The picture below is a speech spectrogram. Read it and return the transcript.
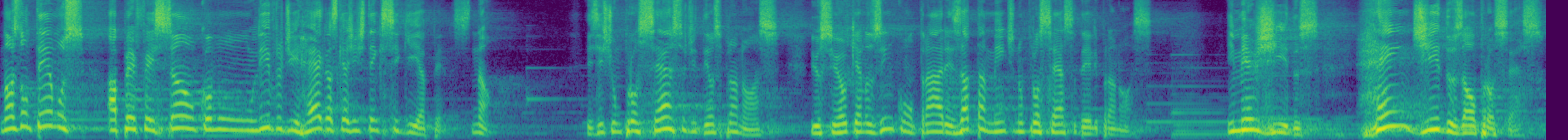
Nós não temos a perfeição como um livro de regras que a gente tem que seguir apenas. Não. Existe um processo de Deus para nós. E o Senhor quer nos encontrar exatamente no processo dele para nós. Imergidos, rendidos ao processo,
